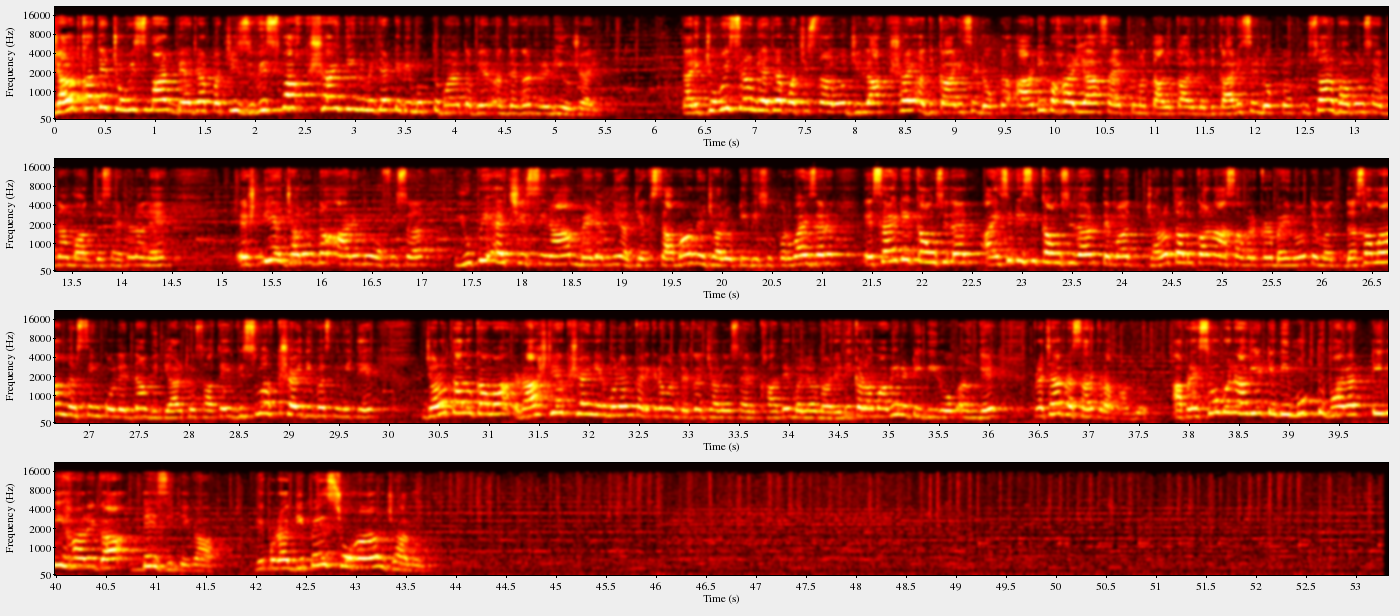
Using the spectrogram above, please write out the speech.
જાલોદ ખાતે ચોવીસ માર્ચ બે હજાર પચીસ વિશ્વ ક્ષય દિન નિમિત્તે ટીબી મુક્ત ભારત અભિયાન અંતર્ગત રેલી યોજાઈ. તારીખ ચોવીસ ત્રણ બે હજાર પચીસના રોજ જિલ્લા ક્ષય અધિકારી Shri doctor R D Pahadiya, સાહેબ તેમજ તાલુકા અધિકારી શ્રી ડોક્ટર તુષાર ભાભોર સાહેબના માર્ગદર્શન હેઠળ અને એસડીએ જાલોદના આરએમઓ ઓફિસર યુપીએચસીના મેડમની અધ્યક્ષતામાં અને Jalod TB supervisor, SIT counsellor ICTC counsellor તેમજ જાલોદ તાલુકાના આશા વર્કર બહેનો તેમજ દશામા નર્સિંગ કોલેજના વિદ્યાર્થીઓ સાથે વિશ્વ ક્ષય દિવસ નિમિત્તે જાલોદ તાલુકામાં રાષ્ટ્રીય ક્ષય નિર્મૂલન કાર્યક્રમ અંતર્ગત જાલોદ શહેર ખાતે બજારમાં રેલી કરવામાં આવી અને ટીબી રોગ અંગે પ્રચાર પ્રસાર કરવામાં આવ્યો. આપણે સૌ બનાવીએ ટીબી મુક્ત ભારત, ટીબી હારેગા, દેશ જીતેગા. રિપોર્ટર દીપેશ ચૌહાણ, જાલોદ.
